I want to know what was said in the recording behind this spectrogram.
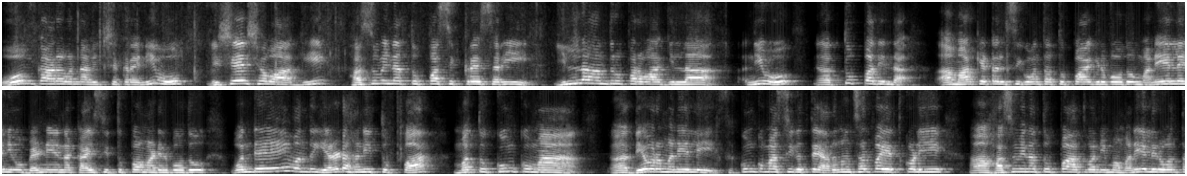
ಓಂಕಾರವನ್ನ ವೀಕ್ಷಕರೇ, ನೀವು ವಿಶೇಷವಾಗಿ ಹಸುವಿನ ತುಪ್ಪ ಸಿಕ್ಕರೆ ಸರಿ, ಇಲ್ಲ ಅಂದ್ರೂ ಪರವಾಗಿಲ್ಲ. ನೀವು ತುಪ್ಪದಿಂದ, ಆ, ಮಾರ್ಕೆಟಲ್ಲಿ ಸಿಗುವಂತ ತುಪ್ಪ ಆಗಿರ್ಬೋದು, ಮನೆಯಲ್ಲೇ ನೀವು ಬೆಣ್ಣೆಯನ್ನು ಕಾಯಿಸಿ ತುಪ್ಪ ಮಾಡಿರ್ಬೋದು, ಒಂದೇ ಒಂದು ಎರಡು ಹನಿ ತುಪ್ಪ ಮತ್ತು ಕುಂಕುಮ. ದೇವರ ಮನೆಯಲ್ಲಿ ಕುಂಕುಮ ಸಿಗುತ್ತೆ, ಅದನ್ನೊಂದು ಸ್ವಲ್ಪ ಎತ್ಕೊಳ್ಳಿ. ಹಸುವಿನ ತುಪ್ಪ ಅಥವಾ ನಿಮ್ಮ ಮನೆಯಲ್ಲಿರುವಂಥ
